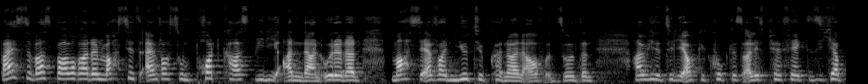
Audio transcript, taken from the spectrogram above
weißt du was, Barbara, dann machst du jetzt einfach so einen Podcast wie die anderen oder dann machst du einfach einen YouTube-Kanal auf und so. Und dann habe ich natürlich auch geguckt, dass alles perfekt ist. Ich habe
